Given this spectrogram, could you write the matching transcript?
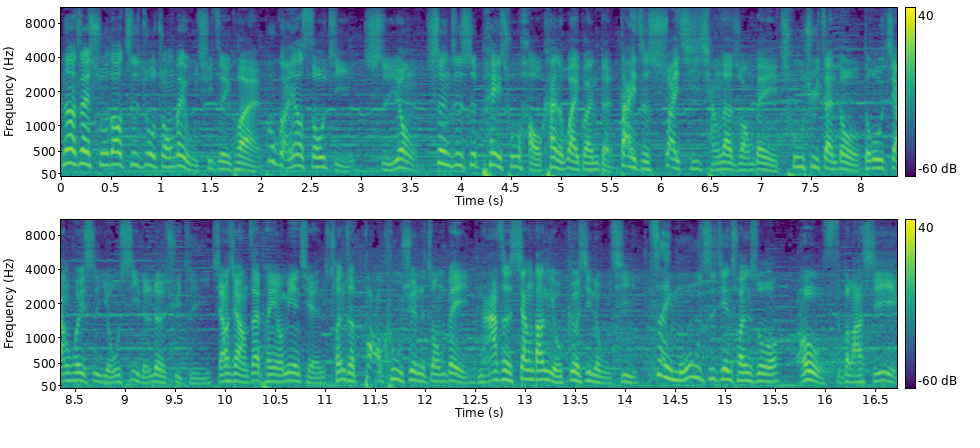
那再说到制作装备武器这一块，不管要收集、使用，甚至是配出好看的外观等，带着帅气强大的装备出去战斗，都将会是游戏的乐趣之一。想想在朋友面前穿着爆酷炫的装备，拿着相当有个性的武器，在魔物之间穿梭，哦，斯巴拉西。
